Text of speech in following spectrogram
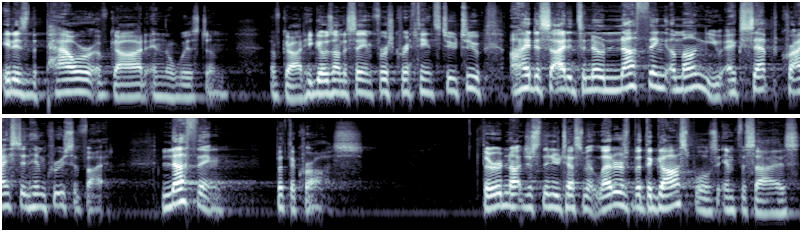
it is the power of God and the wisdom of God. He goes on to say in 1 Corinthians 2 2, I decided to know nothing among you except Christ and Him crucified. Nothing but the cross. Third, not just the New Testament letters, but the Gospels emphasize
